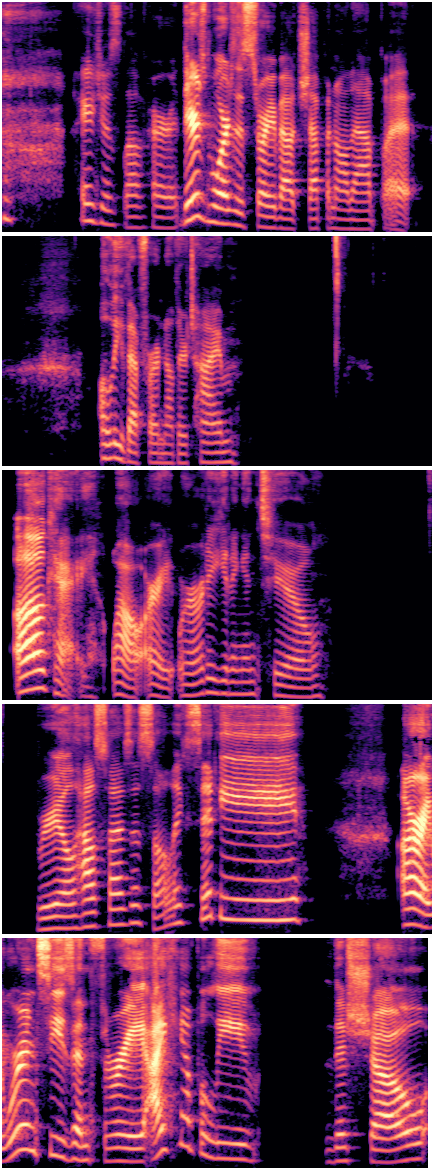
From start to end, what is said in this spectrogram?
I just love her. There's more to the story about Shep and all that, but I'll leave that for another time. Okay. Wow. All right. We're already getting into Real Housewives of Salt Lake City. All right. We're in season three. I can't believe this show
